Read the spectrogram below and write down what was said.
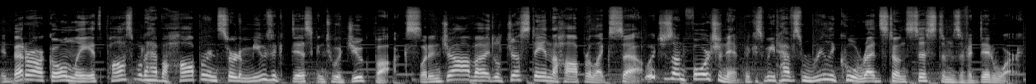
In Bedrock only, it's possible to have a hopper insert a music disc into a jukebox, but in Java, it'll just stay in the hopper like so, which is unfortunate because we'd have some really cool redstone systems if it did work.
